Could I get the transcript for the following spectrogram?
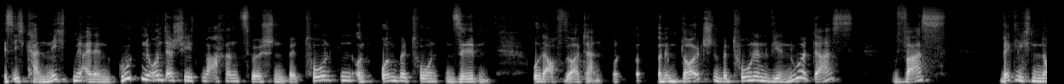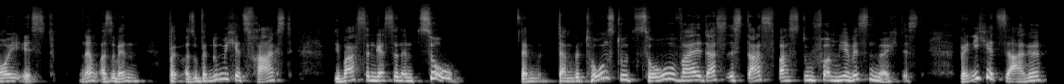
ist, ich kann nicht mehr einen guten Unterschied machen zwischen betonten und unbetonten Silben oder auch Wörtern. Und, und im Deutschen betonen wir nur das, was wirklich neu ist. Ne? Also, wenn, also wenn du mich jetzt fragst, wie war es denn gestern im Zoo? Dann, dann, betonst du Zoo, weil das ist das, was du von mir wissen möchtest. Wenn ich jetzt sage,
